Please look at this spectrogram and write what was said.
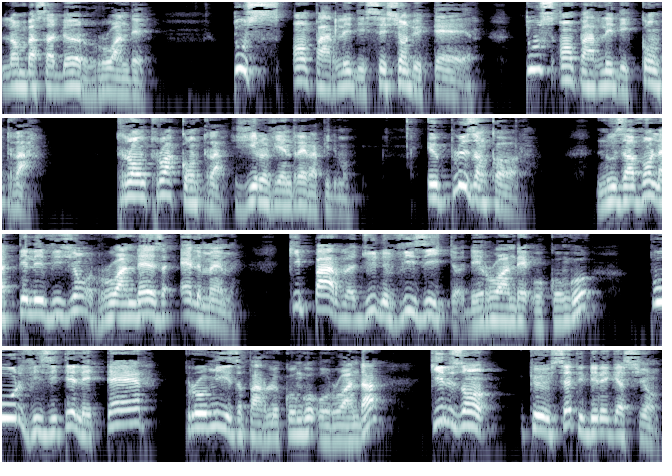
l'ambassadeur rwandais, tous ont parlé des cessions de terres, tous ont parlé des contrats, 33 contrats, j'y reviendrai rapidement. Et plus encore, nous avons la télévision rwandaise elle-même qui parle d'une visite des Rwandais au Congo pour visiter les terres promises par le Congo au Rwanda, qu'ils ont, que cette délégation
